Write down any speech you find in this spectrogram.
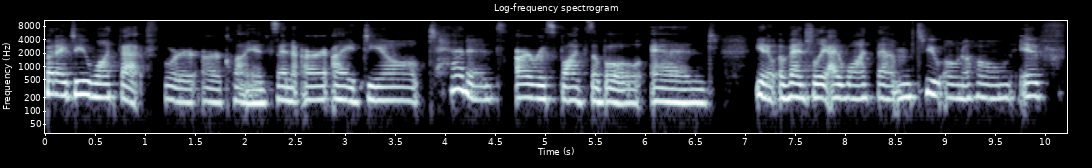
but I do want that for our clients and our ideal tenants are responsible. And, you know, eventually I want them to own a home if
